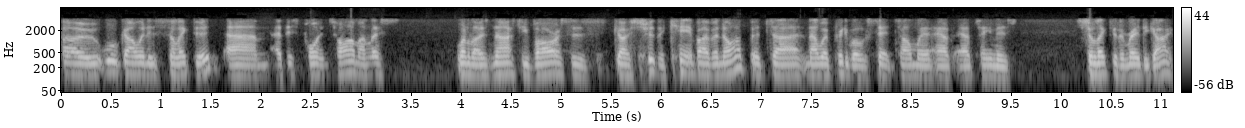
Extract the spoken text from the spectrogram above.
go we'll go in as selected um, at this point in time, unless one of those nasty viruses goes through the camp overnight. But uh, no, we're pretty well set, Tom. Our, our team is selected and ready to go.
